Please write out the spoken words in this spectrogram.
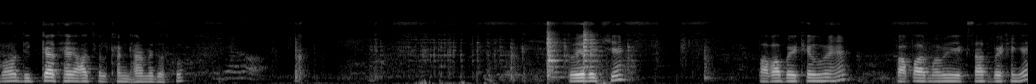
बहुत दिक्कत है आजकल ठंडा में दोस्तों। तो ये देखिए पापा बैठे हुए हैं। पापा और मम्मी एक साथ बैठेंगे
